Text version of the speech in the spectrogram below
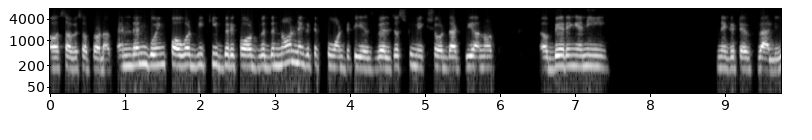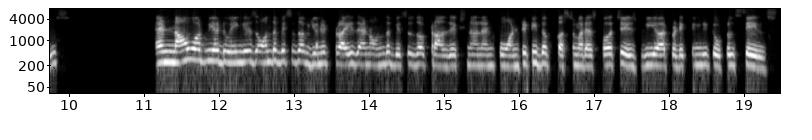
uh, service or product and then going forward we keep the record with the non-negative quantity as well just to make sure that we are not uh, bearing any negative values and now what we are doing is on the basis of unit price and on the basis of transactional and quantity the customer has purchased, we are predicting the total sales.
